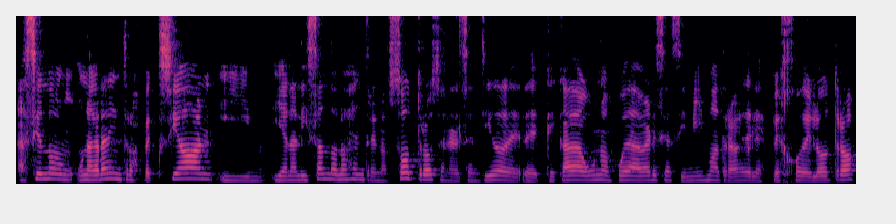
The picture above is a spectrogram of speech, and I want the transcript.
haciendo una gran introspección y, analizándonos entre nosotros en el sentido de, que cada uno pueda verse a sí mismo a través del espejo del otro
